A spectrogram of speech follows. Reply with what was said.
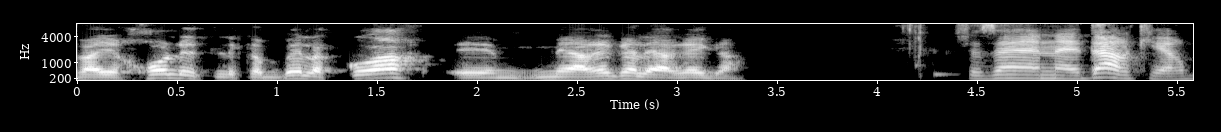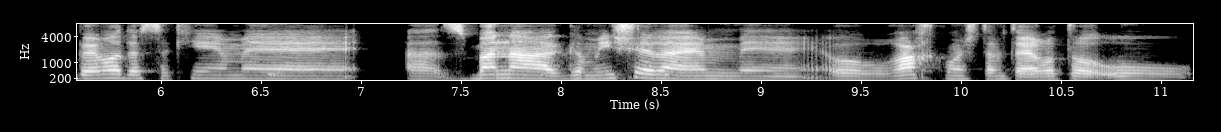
והיכולת לקבל לקוח מהרגע להרגע. שזה נהדר, כי הרבה מאוד עסקים, הזמן הגמיש שלהם, או רך, כמו שאתה מתאר אותו, הוא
